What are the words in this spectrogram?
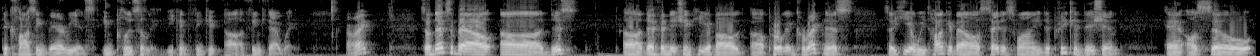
the class invariance implicitly. You can think it uh, think that way. All right. So that's about uh, this uh, definition here about uh, program correctness. So here we talk about satisfying the precondition and also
